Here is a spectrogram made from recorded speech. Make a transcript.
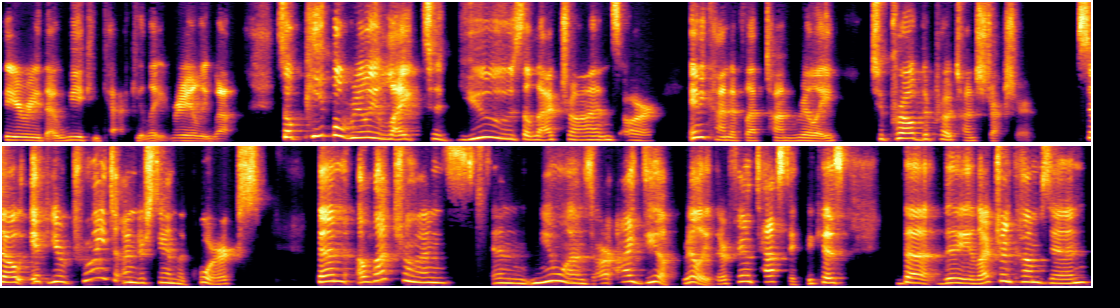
theory that we can calculate really well. So people really like to use electrons or any kind of lepton really to probe the proton structure. So if you're trying to understand the quarks, then electrons and muons are ideal, really. They're fantastic because the the electron comes in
